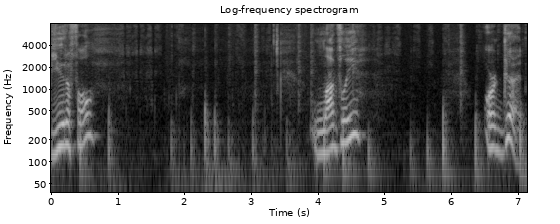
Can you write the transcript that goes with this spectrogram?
beautiful, lovely, or good.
